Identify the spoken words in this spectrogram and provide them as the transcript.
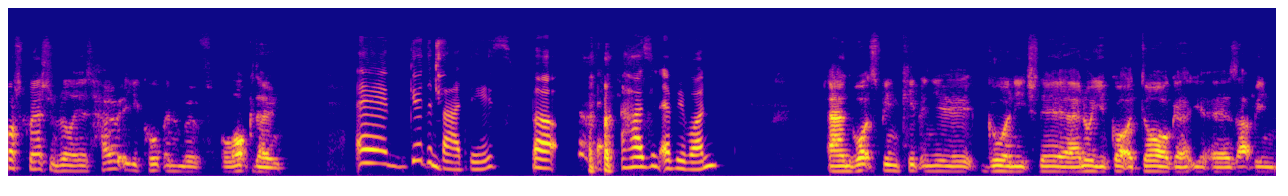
First question really is: How are you coping with lockdown? Um, good and bad days, but hasn't everyone. And what's been keeping you going each day? I know you've got a dog. Uh, Has that been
